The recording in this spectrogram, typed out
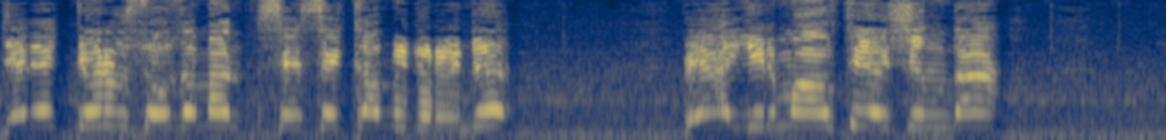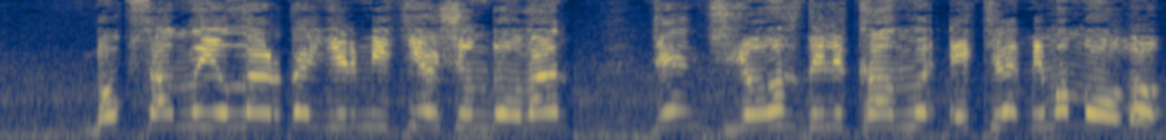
gerek görürse o zaman SSK müdürüydü veya 26 yaşında 90'lı yıllarda 22 yaşında olan genç Yağız delikanlı Ekrem İmamoğlu.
